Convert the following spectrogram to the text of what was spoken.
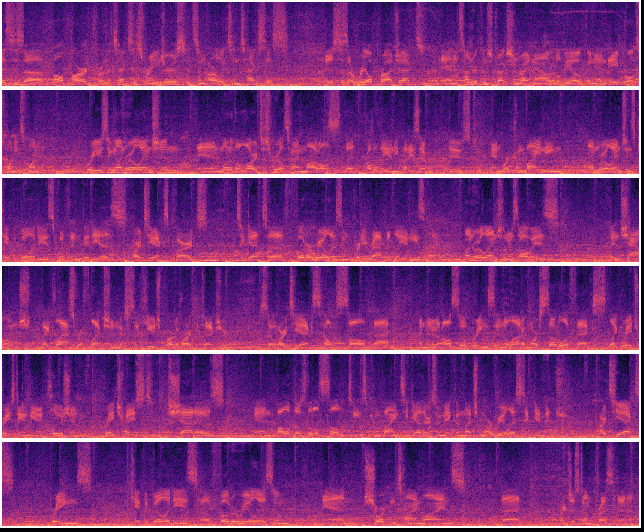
This is a ballpark for the Texas Rangers. It's in Arlington, Texas. This is a real project, and it's under construction right now. It'll be open in April 2020. We're using Unreal Engine in one of the largest real-time models that probably anybody's ever produced, and we're combining Unreal Engine's capabilities with NVIDIA's RTX cards to get to photorealism pretty rapidly and easily. Unreal Engine is always been challenged by glass reflection, which is a huge part of architecture. So RTX helps solve that. And then it also brings in a lot of more subtle effects like ray traced ambient occlusion, ray traced shadows, and all of those little subtleties combined together to make a much more realistic image. RTX brings capabilities of photorealism and shortened timelines that are just unprecedented.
